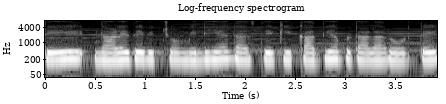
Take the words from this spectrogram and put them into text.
ਦੇਹ ਨਾਲੇ ਦੇ ਵਿੱਚੋਂ ਮਿਲੀ ਹੈ। ਦੱਸਦੇ ਕਿ ਕਾਦੀਆ ਬਟਾਲਾ ਰੋਡ ਤੇ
